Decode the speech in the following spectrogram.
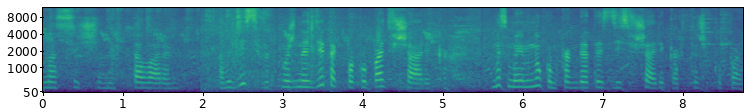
насыщенный товарами. А вот здесь вот можно деток покупать в шариках. Мы с моим внуком когда-то здесь в шариках тоже купались.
